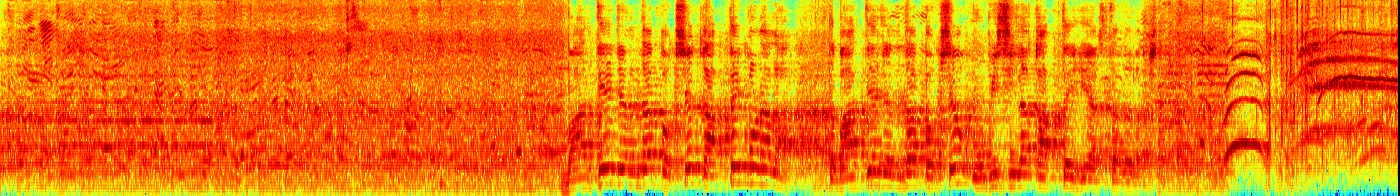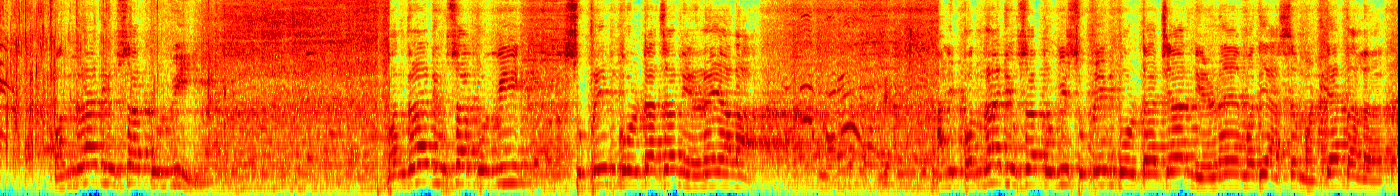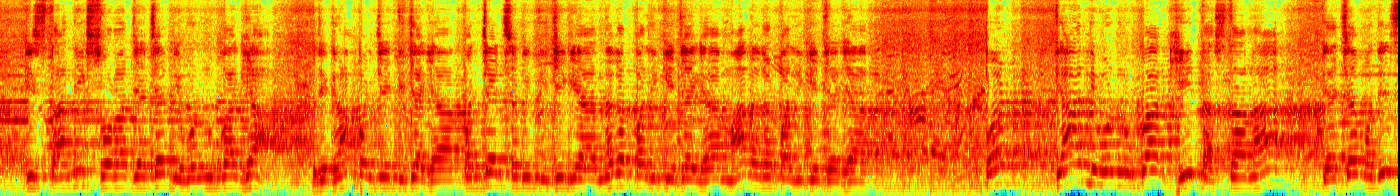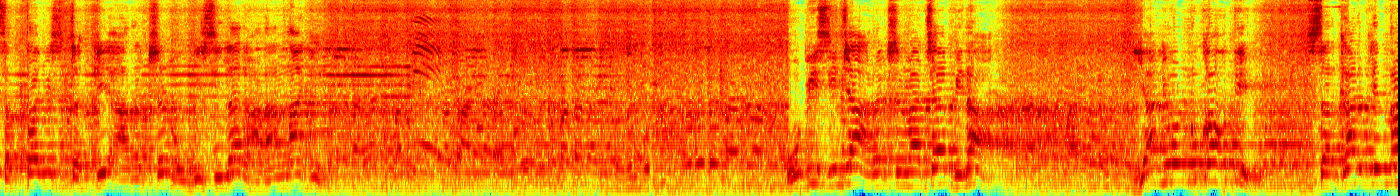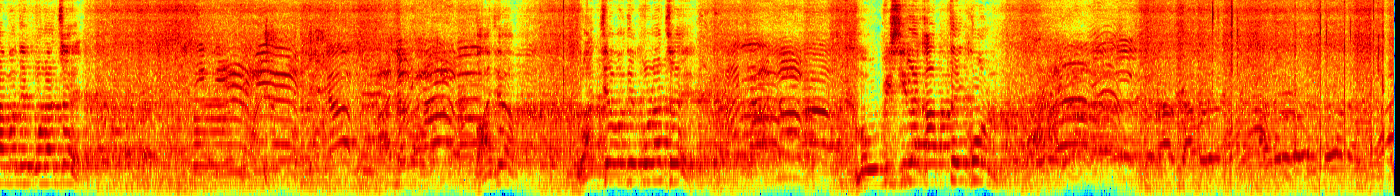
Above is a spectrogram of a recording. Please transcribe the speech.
भारतीय जनता पक्ष कापतय कोणाला? तर भारतीय जनता पक्ष ओबीसीला कापतय हे असताना लक्षात पंधरा दिवसापूर्वी पंधरा दिवसापूर्वी सुप्रीम कोर्टाचा निर्णय आला. आणि पंधरा दिवसापूर्वी सुप्रीम कोर्टाच्या निर्णयामध्ये असं म्हणण्यात आलं की स्थानिक स्वराज्याच्या निवडणुका घ्या. म्हणजे ग्रामपंचायतीच्या घ्या पंचायत समितीची घ्या नगरपालिकेच्या घ्या महानगरपालिकेच्या घ्या. पण त्या निवडणुका घेत असताना त्याच्यामध्ये सत्तावीस टक्के आरक्षण ओबीसीला राहणार नाही. ओबीसीच्या आरक्षणाच्या बिना या निवडणुका होतील. सरकार केंद्रामध्ये कोणाचं आहे? भाजप. राज्यामध्ये कोणाचं आहे? मग ओबीसीला कापतय कोण?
